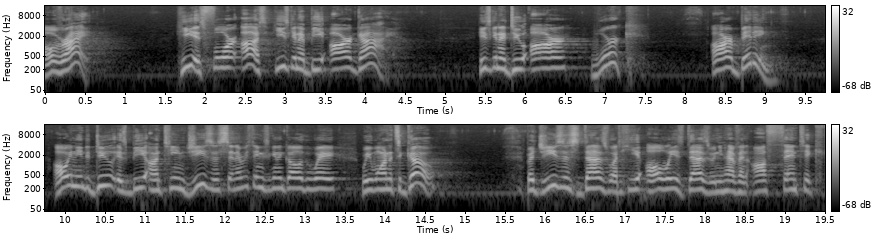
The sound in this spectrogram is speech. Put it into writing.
All right. He is for us. He's going to be our guy. He's going to do our work, our bidding. All we need to do is be on Team Jesus, and everything's going to go the way we want it to go. But Jesus does what he always does when you have an authentic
